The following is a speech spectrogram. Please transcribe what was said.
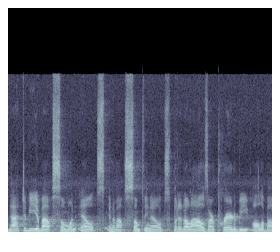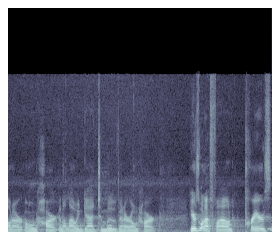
not to be about someone else and about something else, but it allows our prayer to be all about our own heart and allowing God to move in our own heart. Here's what I found prayers,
